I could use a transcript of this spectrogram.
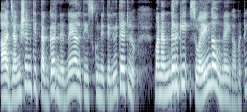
ఆ జంక్షన్కి తగ్గ నిర్ణయాలు తీసుకునే తెలివితేటలు మనందరికీ స్వయంగా ఉన్నాయి కాబట్టి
